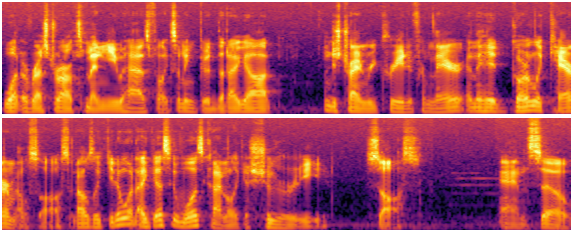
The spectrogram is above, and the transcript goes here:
what a restaurant's menu has for like something good that I got, and just try and recreate it from there. And they had garlic caramel sauce, and I was like, you know what? I guess it was kind of like a sugary sauce. And so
